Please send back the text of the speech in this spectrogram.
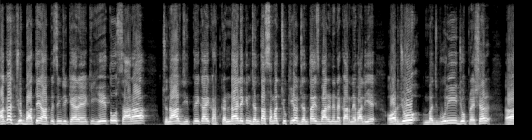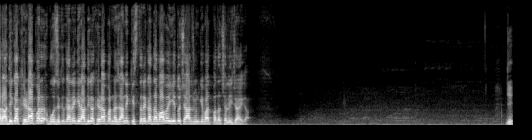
आकाश जो बातें आरपी सिंह जी कह रहे हैं कि ये तो सारा चुनाव जीतने का एक हथकंडा है, लेकिन जनता समझ चुकी है और जनता इस बार इन्हें नकारने वाली है। और जो मजबूरी, जो प्रेशर राधिका खेड़ा पर वो ज़िक्र कर रहे हैं कि राधिका खेड़ा पर न जाने किस तरह का दबाव है, ये तो चार जून के बाद पता चल ही जाएगा। जी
